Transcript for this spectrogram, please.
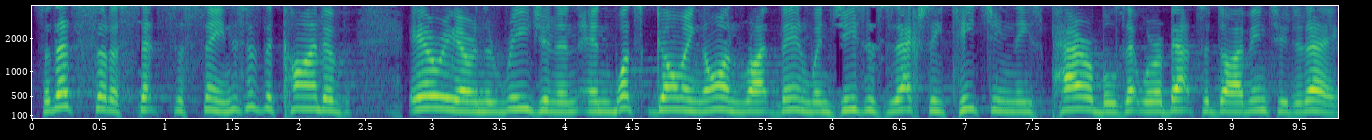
So that sort of sets the scene. This is the kind of area and the region and, and what's going on right then when Jesus is actually teaching these parables that we're about to dive into today.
